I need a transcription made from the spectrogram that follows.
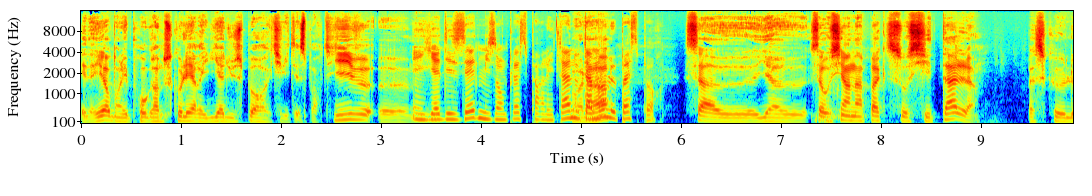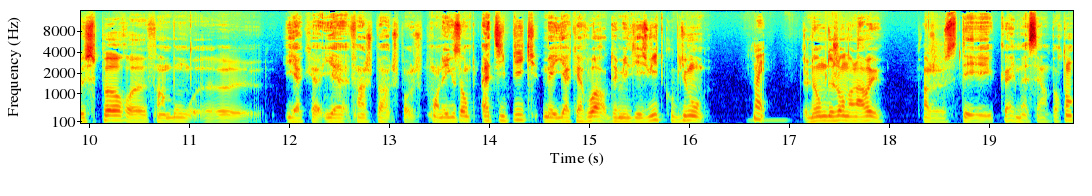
Et d'ailleurs, dans les programmes scolaires, il y a du sport, activité sportive. euh, Et il y a des aides mises en place par l'État, Voilà. notamment le passeport. ça, euh, il y a, ça a aussi un impact sociétal parce que le sport, euh, enfin bon, euh, il y a, y a, enfin je, par- je prends- je prends l'exemple atypique, mais il y a qu'à voir 2018 Coupe du Monde. Oui. Le nombre de gens dans la rue, enfin, c'était quand même assez important.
